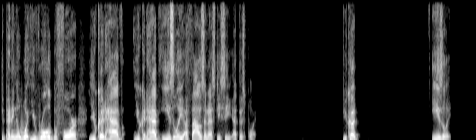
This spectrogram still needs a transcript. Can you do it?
depending on what you rolled before, you could have you could have easily a thousand SDC at this point. You could easily.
